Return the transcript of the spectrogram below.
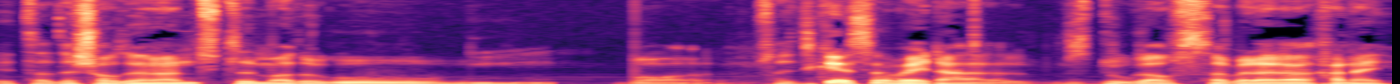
eta desordenan entzuten badugu, bo, zaitik ez, baina ez du gauza bera janai.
